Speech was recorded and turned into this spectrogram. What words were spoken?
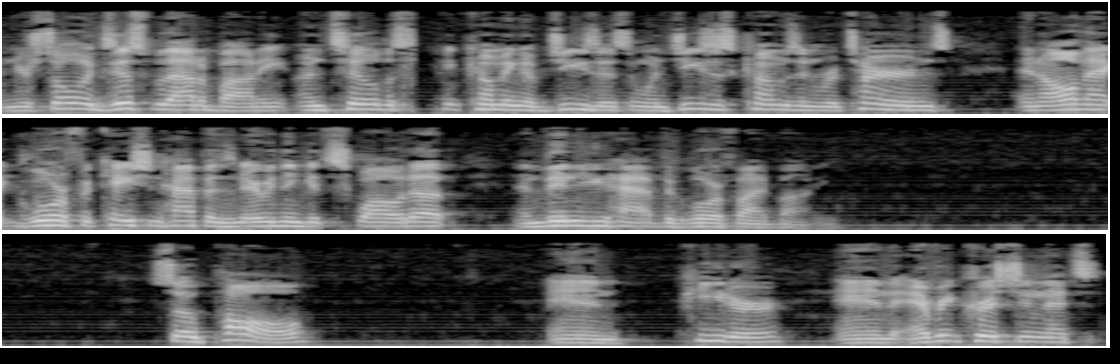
And your soul exists without a body until the second coming of Jesus. And when Jesus comes and returns, and all that glorification happens and everything gets swallowed up, and then you have the glorified body. So Paul and Peter and every Christian that's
